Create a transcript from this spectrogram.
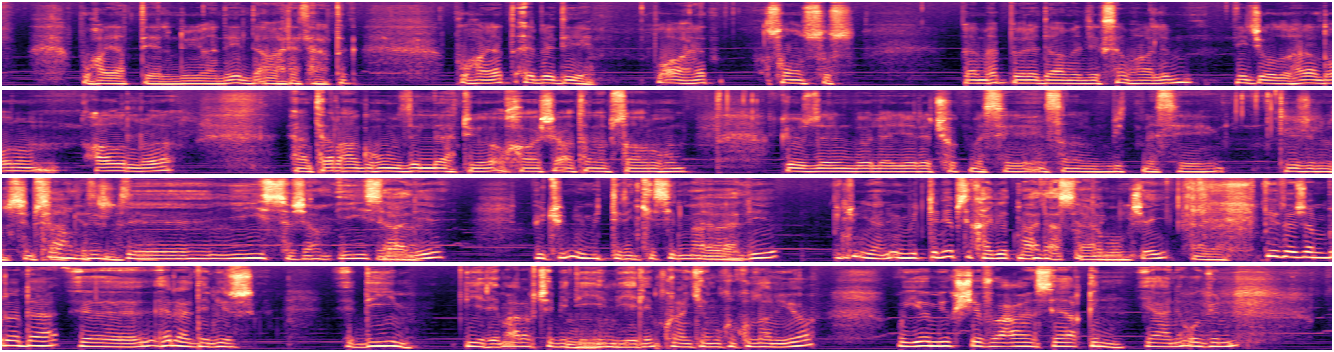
bu hayat diyelim dünya değil de ahiret artık. Bu hayat ebedi. Bu ahiret sonsuz. Ben hep böyle devam edeceksem halim nice olur. Herhalde onun ağırlığı yani terhaguhum zillah diyor. Haşiaten ebsaruhum. Gözlerin böyle yere çökmesi, insanın bitmesi, yüzünün simsiyah Tam bir kesilmesi. e, yeis hocam, yeis Yani. hali. Bütün ümitlerin kesilme Evet. hali. Bütün yani ümitlerin hepsi kaybetme hali aslında Yani. bu şey. Evet. Bir de hocam burada e, herhalde bir e, deyim diyelim, Arapça bir deyim diyelim. Kur'an-ı Kerim kullanıyor. O yevm yükşefu an saqin yani o gün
